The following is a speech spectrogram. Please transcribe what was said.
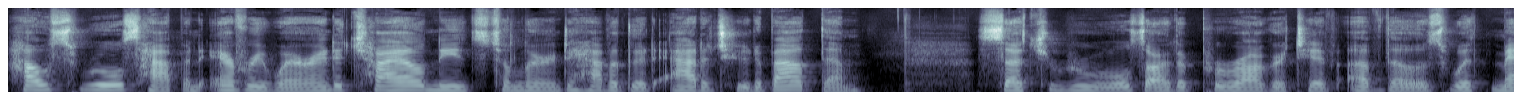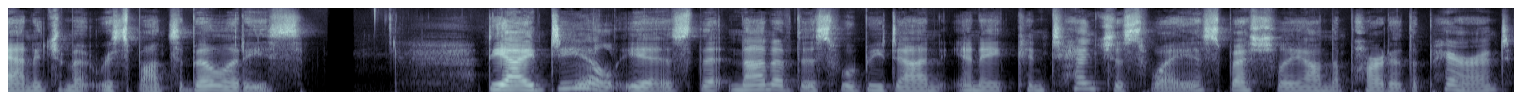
House rules happen everywhere, and a child needs to learn to have a good attitude about them. Such rules are the prerogative of those with management responsibilities. The ideal is that none of this will be done in a contentious way, especially on the part of the parent.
